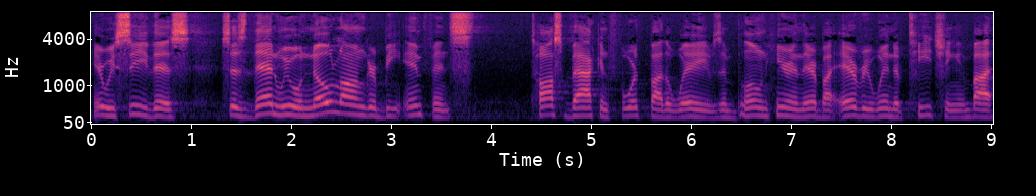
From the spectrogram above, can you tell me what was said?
here we see this says, Then we will no longer be infants, tossed back and forth by the waves, and blown here and there by every wind of teaching, and by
